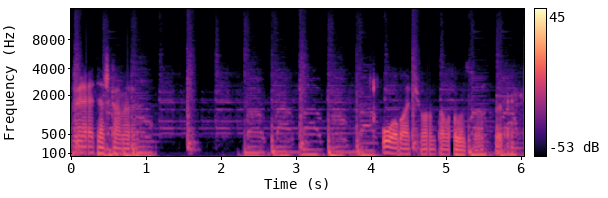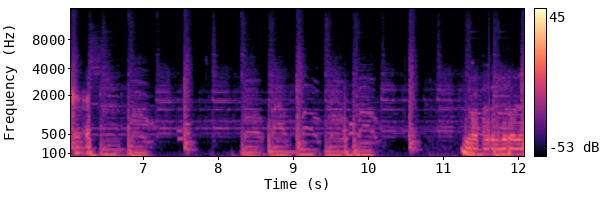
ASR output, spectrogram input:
Перевіряйте аж камери. О, бачу, вон там вулиця. Бажаю здоров'я.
